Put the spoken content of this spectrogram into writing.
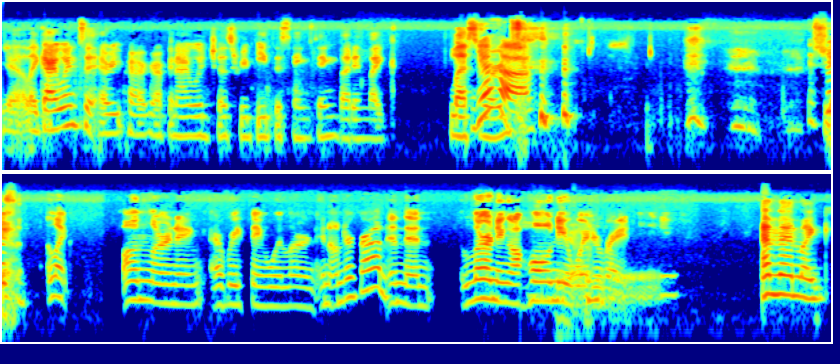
Yeah, like I went to every paragraph and I would just repeat the same thing but in like less Yeah. words. it's just Yeah. like unlearning everything we learned in undergrad and then learning a whole new way to write. And then like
